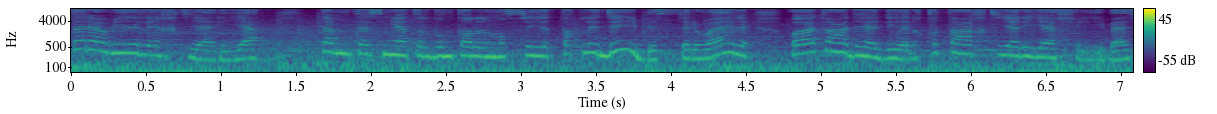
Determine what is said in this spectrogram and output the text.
سراويل اختيارية تم تسمية البنطال المصري التقليدي بالسروال وتعد هذه القطعة اختيارية في اللباس.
